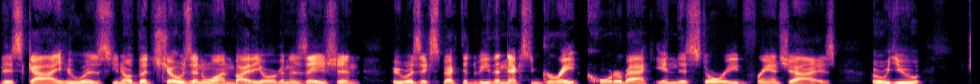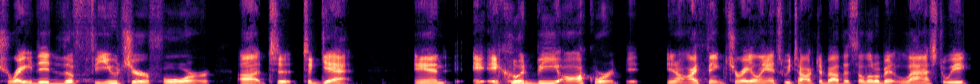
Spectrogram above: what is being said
this guy who was, you know, the chosen one by the organization, who was expected to be the next great quarterback in this storied franchise, who you traded the future for uh, to to get. And it, it could be awkward. It, you know, I think Trey Lance, we talked about this a little bit last week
